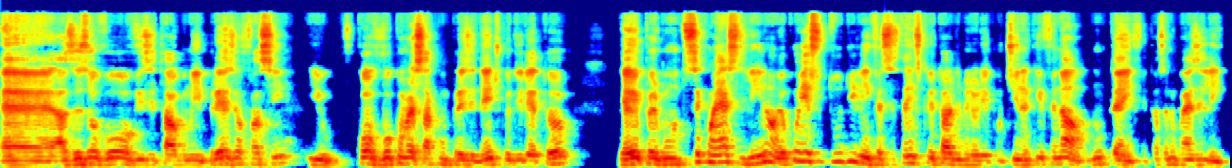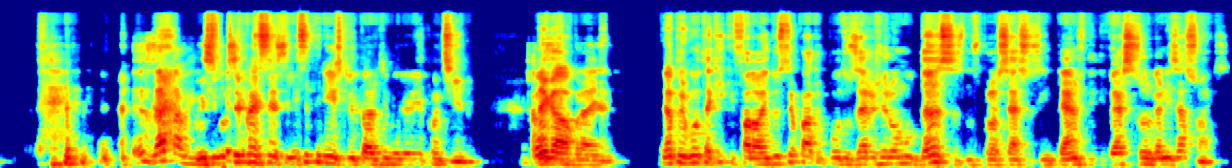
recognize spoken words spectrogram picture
É, às vezes eu vou visitar alguma empresa, eu falo assim, e vou conversar com o presidente, com o diretor, e aí eu pergunto, você conhece Lean? Não, eu conheço tudo de Lean. Você tem escritório de melhoria contínua aqui? Falei, não, não tem. Então você não conhece Lean. Exatamente. E se você conhecesse Lean, você teria um escritório de melhoria contínua. Com Legal, Brian. Uma pergunta aqui que fala: a indústria 4.0 gerou mudanças nos processos internos de diversas organizações.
